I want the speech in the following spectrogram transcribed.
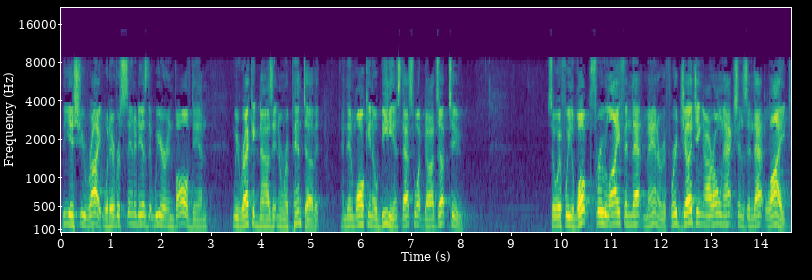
the issue right. Whatever sin it is that we are involved in, we recognize it and repent of it, and then walk in obedience, that's what God's up to. So if we walk through life in that manner, if we're judging our own actions in that light,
